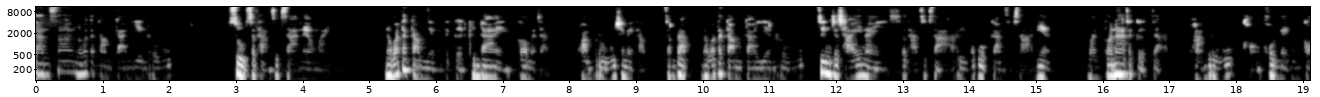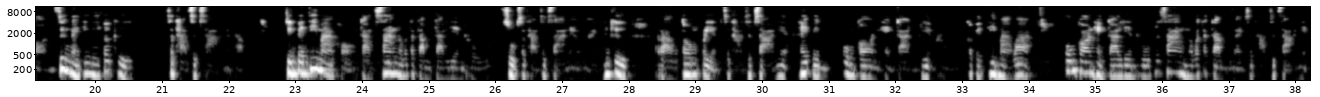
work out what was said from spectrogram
การสร้างนวัตกรรมการเรียนรู้ สู่สถานศึกษาแนวใหม่ นวัตกรรมเนี่ยมันจะเกิดขึ้นได้ก็มาจากความรู้ใช่ไหมครับสำหรับนวัตกรรมการเรียนรู้ ซึ่งจะใช้ในสถานศึกษาหรือระบบการศึกษาเนี่ยมันก็น่าจะเกิดจากความรู้ของคนในองค์กร ซึ่งในที่นี้ก็คือสถานศึกษานะครับ จึงเป็นที่มาของการสร้างนวัตกรรมการเรียนรู้ สู่สถานศึกษาแนวใหม่นั่นคือ เราต้องเปลี่ยนสถานศึกษาเนี่ยให้เป็นองค์กรแห่งการเรียนรู้ ก็เป็นที่มาว่า องค์กรแห่งการเรียนรู้เพื่อสร้างนวัตกรรมในสถานศึกษาเนี่ย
